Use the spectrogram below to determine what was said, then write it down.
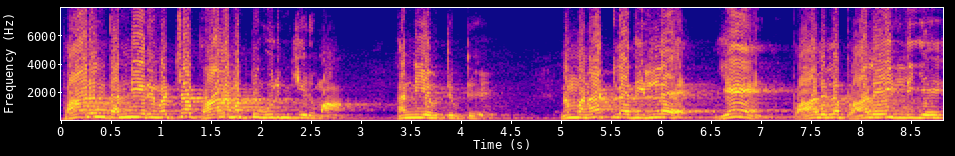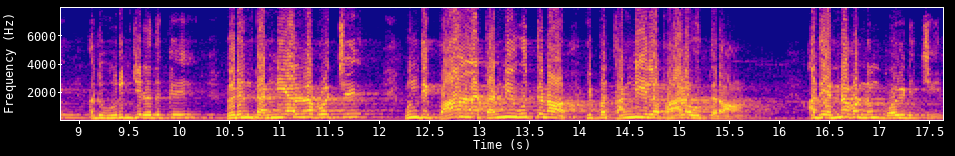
பாலும் தண்ணீரும் வச்சா பாலை மட்டும் உறிஞ்சிருமா? தண்ணியை விட்டு விட்டு நம்ம நாட்டில் அது இல்லை. ஏன்? பாலில் பாலே இல்லையே. அது உறிஞ்சிறதுக்கு. வெறும் தண்ணியால போச்சு. முந்தி பாலில் தண்ணி ஊத்தணும் இப்ப தண்ணியில பாலை ஊத்துறோம். அது என்ன பண்ணும்? போயிடுச்சு.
